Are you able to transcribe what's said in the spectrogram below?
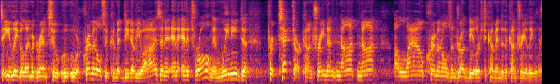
to illegal immigrants who, who, who are criminals who commit DWIs, and, and, and it's wrong. And we need to protect our country, and not not allow criminals and drug dealers to come into the country illegally.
